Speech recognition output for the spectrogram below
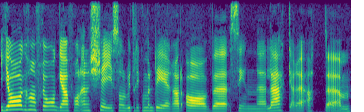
jag har en fråga från en tjej som blivit rekommenderad av eh, sin eh, läkare att ehm,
